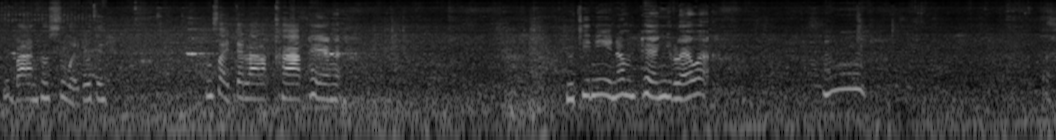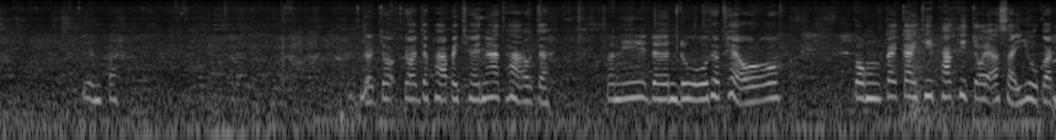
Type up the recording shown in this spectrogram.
ที่บ้านเขาสวยดูสิต้องใส่จะราคาแพงอะอยู่ที่นี่นะมันแพงอยู่แล้วอะเดินไป เดี๋ยวจอยจะพาไปใช้หน้าเท้าจ้ะ ตอนนี้เดินดูแถวๆตรงใกล้ๆที่พักที่จอยอาศัยอยู่ก่อน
